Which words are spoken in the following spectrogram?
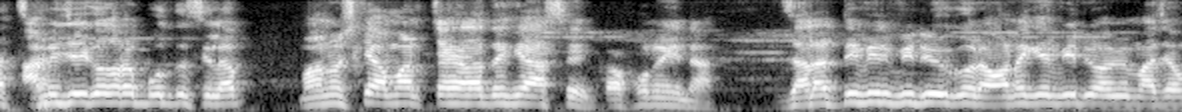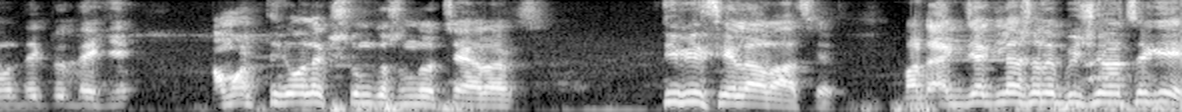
আচ্ছা। আমি যে কথাটা বলতেছিলাম মানুষকে আমার চেহারা দেখে আসে? কখনোই না। যারা টিভির ভিডিও করে, অনেকের ভিডিও আমি মাঝে মধ্যে একটু দেখি। আমার থেকে অনেক সুন্দর সুন্দর চেহারার টিভি সেলার আছে। বাট একজাক্টলি আসলে বিষয় হচ্ছে কি,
